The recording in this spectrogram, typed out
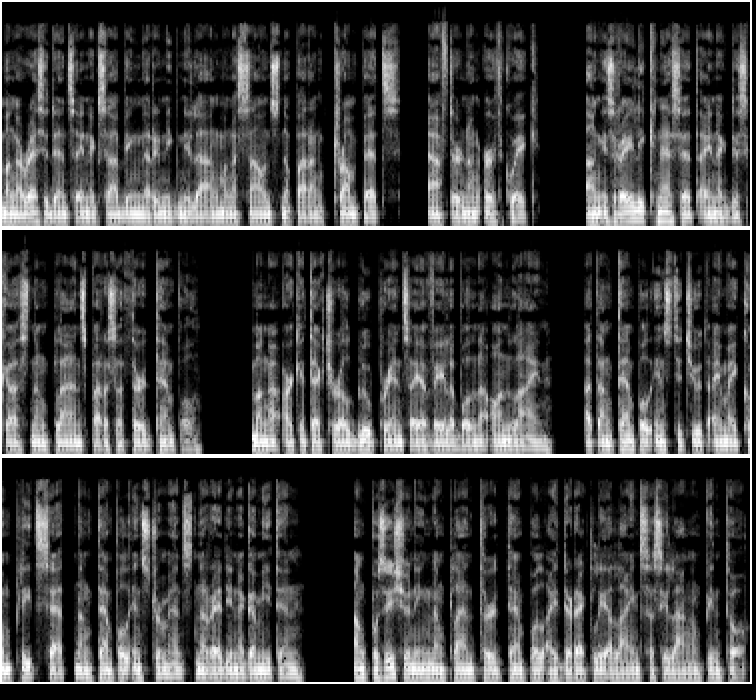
Mga residents ay nagsabing narinig nila ang mga sounds na parang trumpets after ng earthquake. Ang Israeli Knesset ay nag-discuss ng plans para sa Third Temple. Mga architectural blueprints ay available na online at ang Temple Institute ay may complete set ng temple instruments na ready na gamitin. Ang positioning ng planned Third Temple ay directly aligned sa silangang pinto.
